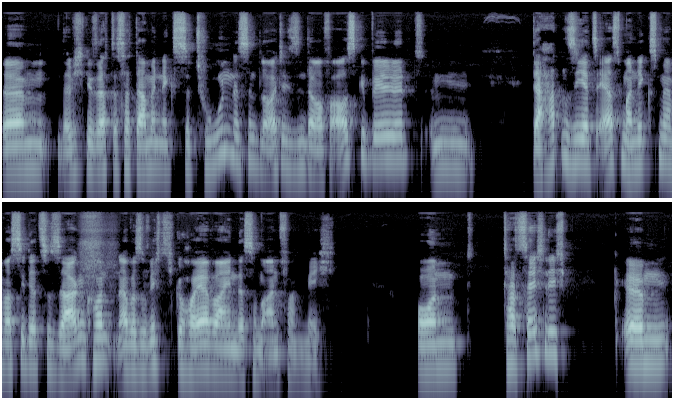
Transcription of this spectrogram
ähm, da habe ich gesagt, das hat damit nichts zu tun. Das sind Leute, die sind darauf ausgebildet. Ähm, da hatten sie jetzt erstmal nichts mehr, was sie dazu sagen konnten, aber so richtig geheuer war ihnen das am Anfang nicht. Und tatsächlich ähm,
